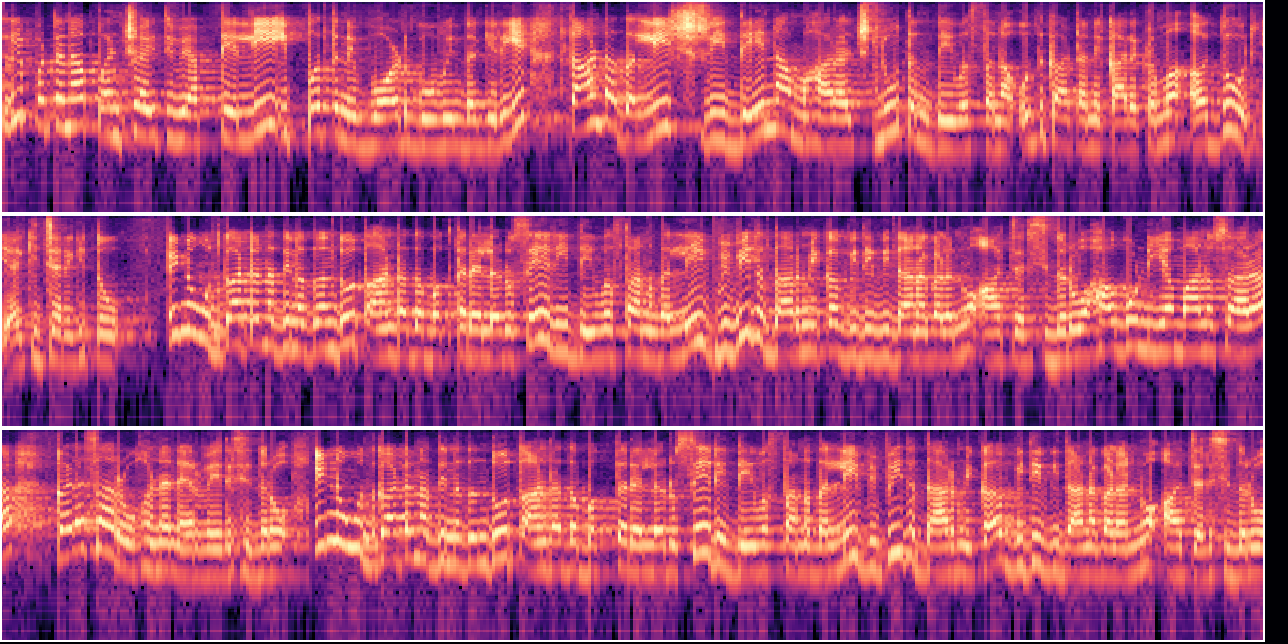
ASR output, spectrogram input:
ಕೂಡ್ಲಿಗಿ ಪಟ್ಟಣ ಪಂಚಾಯಿತಿ ವ್ಯಾಪ್ತಿಯಲ್ಲಿ ಇಪ್ಪತ್ತನೇ ವಾರ್ಡ್ ಗೋವಿಂದಗಿರಿ ತಾಂಡದಲ್ಲಿ ಶ್ರೀ ದೇನಾ ಮಹಾರಾಜ್ ನೂತನ ದೇವಸ್ಥಾನ ಉದ್ಘಾಟನೆ ಕಾರ್ಯಕ್ರಮ ಅದ್ದೂರಿಯಾಗಿ ಜರುಗಿತು. ಇನ್ನು ಉದ್ಘಾಟನಾ ದಿನದಂದು ತಾಂಡದ ಭಕ್ತರೆಲ್ಲರೂ ಸೇರಿ ದೇವಸ್ಥಾನದಲ್ಲಿ ವಿವಿಧ ಧಾರ್ಮಿಕ ವಿಧಿವಿಧಾನಗಳನ್ನು ಆಚರಿಸಿದರು ಹಾಗೂ ನಿಯಮಾನುಸಾರ ಕಳಸಾರೋಹಣ ನೆರವೇರಿಸಿದರು. ಇನ್ನು ಉದ್ಘಾಟನಾ ದಿನದಂದು ತಾಂಡದ ಭಕ್ತರೆಲ್ಲರೂ ಸೇರಿ ದೇವಸ್ಥಾನದಲ್ಲಿ ವಿವಿಧ ಧಾರ್ಮಿಕ ವಿಧಿವಿಧಾನಗಳನ್ನು ಆಚರಿಸಿದರು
